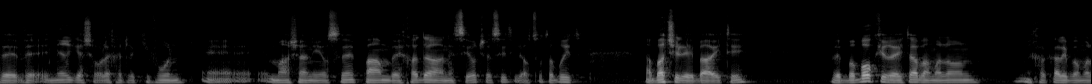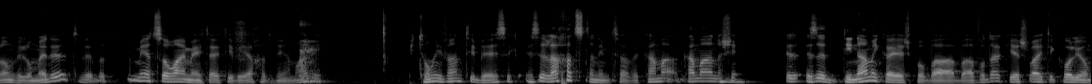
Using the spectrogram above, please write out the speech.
ואנרגיה שהולכת לכיוון אה, מה שאני עושה. פעם באחד הנסיעות שעשיתי לארה"ב, הבת שלי באה איתי, ובבוקר היא הייתה במלון, מחכה לי במלון והיא לומדת, ומהצהריים היא הייתה איתי ביחד, והיא אמרה לי, פתאום הבנתי באיזה לחץ אתה נמצא וכמה אנשים, איזה דינמיקה יש פה בעבודה, כי ישבה איתי כל יום,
